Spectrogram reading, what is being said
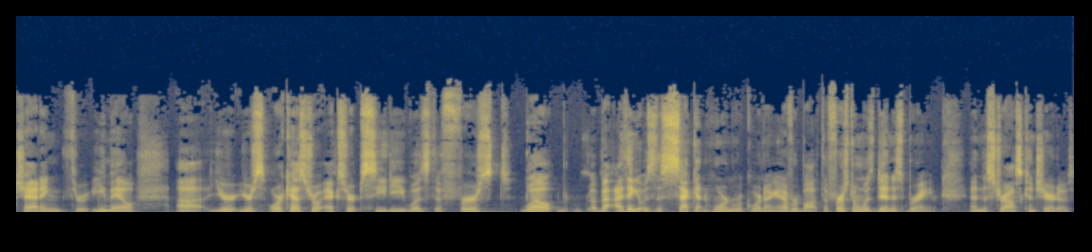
chatting through email, uh, your, your orchestral excerpt CD was the first, well, I think it was the second horn recording I ever bought. The first one was Dennis Brain and the Strauss concertos,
